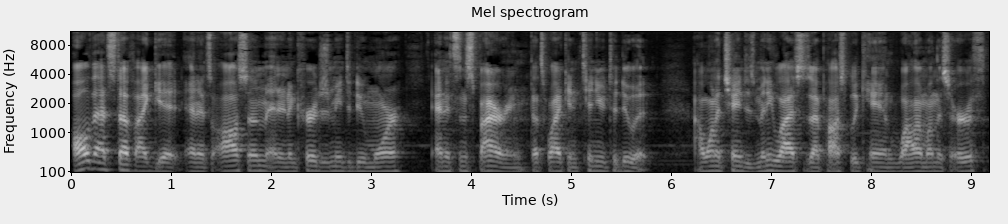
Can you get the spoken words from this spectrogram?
All that stuff I get, and it's awesome and it encourages me to do more and it's inspiring. That's why I continue to do it. I want to change as many lives as I possibly can while I'm on this earth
